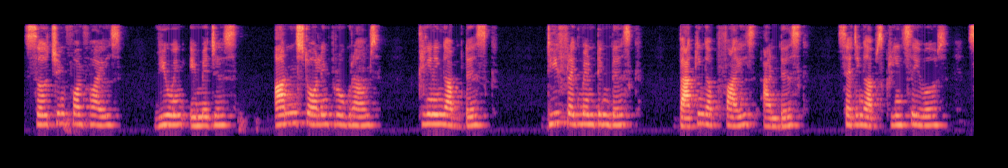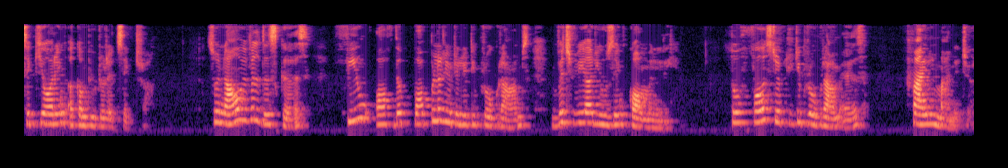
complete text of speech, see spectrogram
searching for files, viewing images, uninstalling programs, cleaning up disk, defragmenting disk, backing up files and disk, setting up screensavers, securing a computer, etc. So now we will discuss few of the popular utility programs which we are using commonly. So first utility program is File Manager.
